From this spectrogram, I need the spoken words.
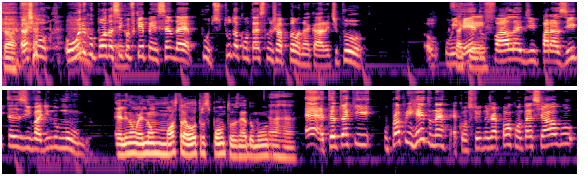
Tá. Eu acho que o, o único ponto assim que eu fiquei pensando é, putz, tudo acontece no Japão, né, cara? Tipo, o, o enredo fala de parasitas invadindo o mundo. Ele não, ele não mostra outros pontos, né, do mundo. Aham. É, tanto é que o próprio enredo, né, é construído no Japão, acontece algo,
